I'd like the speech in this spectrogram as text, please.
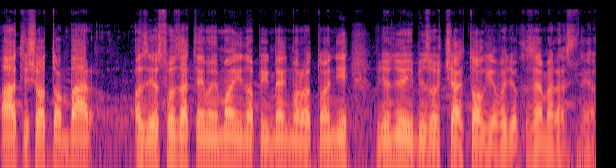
át is adtam, bár azért azt hozzátenném, hogy mai napig megmaradt annyi, hogy a női bizottság tagja vagyok az MLS-nél.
